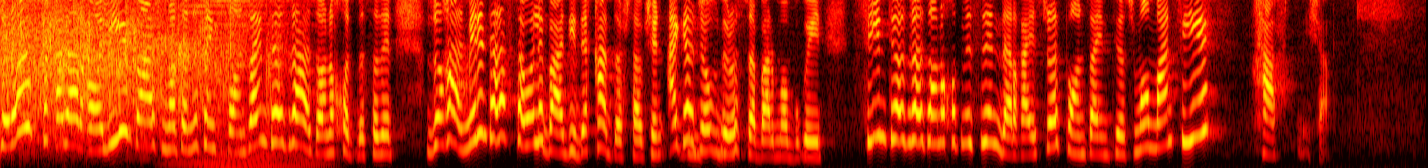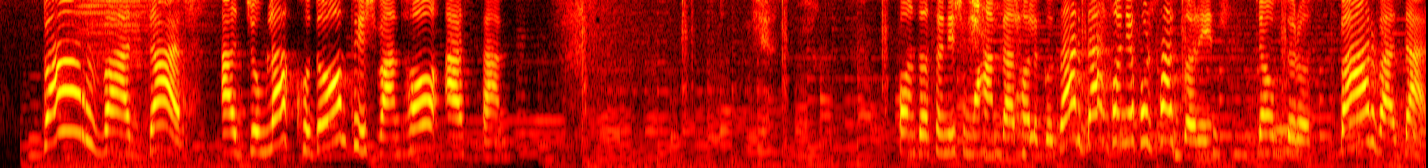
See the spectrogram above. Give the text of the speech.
درست. چقدر عالی و شما تانستین که 15 امتیاز را از آن خود بسازین. زحل میریم طرف سوال بعدی. دقت داشته باشین. اگر جواب درست را بر ما بگویید. 30 امتیاز را از آن خود می‌سازین. در غیر صورت 15 امتیاز شما منفی هفت میشه بر و در. از جمله کدام پیشوندها هستند؟ 15 ثانیه شما هم در حال گذر. 10 ثانیه فرصت دارین. جواب درست. بر و در.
